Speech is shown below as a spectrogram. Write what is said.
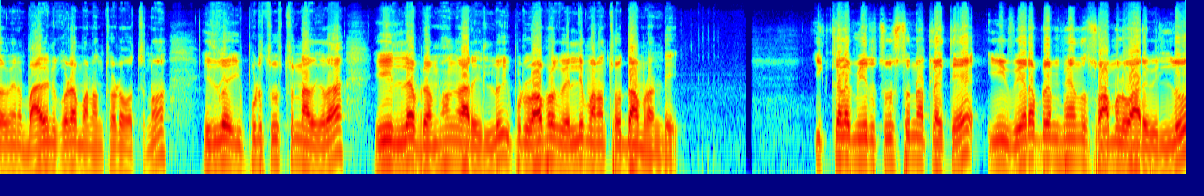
తవ్విన బావిని కూడా మనం చూడవచ్చును. ఇదిగో ఇప్పుడు చూస్తున్నారు కదా ఈ ఇల్లే బ్రహ్మంగారి ఇల్లు. ఇప్పుడు లోపలికి వెళ్ళి మనం చూద్దాం రండి. ఇక్కడ మీరు చూస్తున్నట్లయితే ఈ వీరబ్రహ్మేంద్ర స్వాముల వారి ఇల్లు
